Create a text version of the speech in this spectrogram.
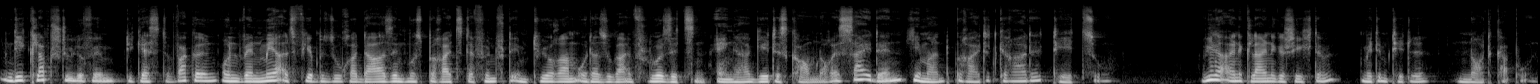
Die Klappstühle für die Gäste wackeln und wenn mehr als vier Besucher da sind, muss bereits der fünfte im Türrahmen oder sogar im Flur sitzen. Enger geht es kaum noch, es sei denn, jemand bereitet gerade Tee zu. Wieder eine kleine Geschichte mit dem Titel Nordkapun.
